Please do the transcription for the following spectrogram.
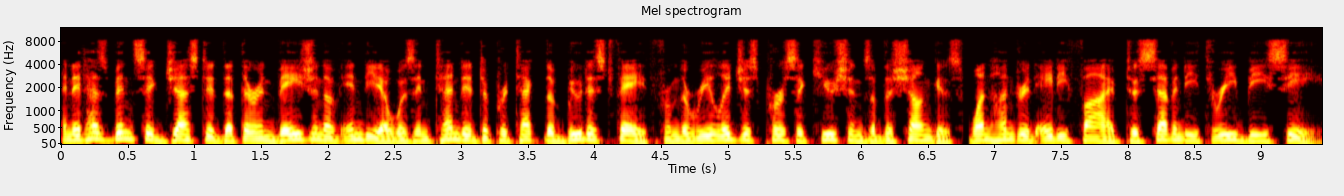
and it has been suggested that their invasion of India was intended to protect the Buddhist faith from the religious persecutions of the Shungas 185 BC,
